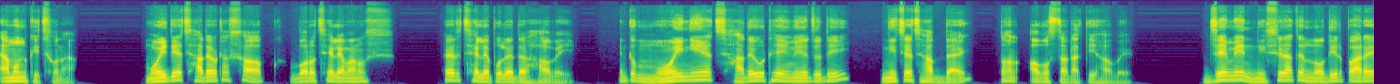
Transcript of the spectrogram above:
এমন কিছু না। মই দিয়ে ছাদে ওঠা শখ বড় ছেলে মানুষের ছেলেপুলেদের হবেই। কিন্তু মই নিয়ে ছাদে উঠে মেয়ে যদি নিচে ঝাঁপ দেয়, তখন অবস্থাটা কি হবে? যে মেয়ে নিশিরাতে নদীর পারে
